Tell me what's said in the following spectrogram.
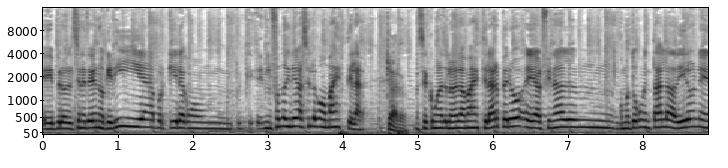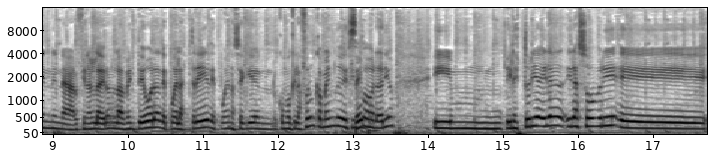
Eh, pero el CNTV no quería, porque era como. en el fondo quería hacerlo como más estelar Claro. hacer como una telenovela más estelar, pero eh, al final, mm, como tú comentabas, la dieron en, en- al final la dieron a las 20 horas, después a las 3, después no sé qué, como que la fueron cambiando de distintos Sí, horarios. Y, mm, y la historia era, era sobre eh,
